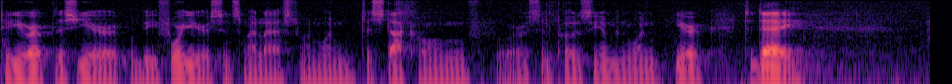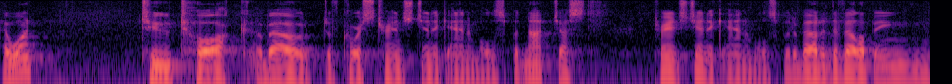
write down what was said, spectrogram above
to Europe this year. It will be four years since my last one one to Stockholm for a symposium, and one here today. I want to talk about, of course, transgenic animals, but not just transgenic animals, but about a developing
